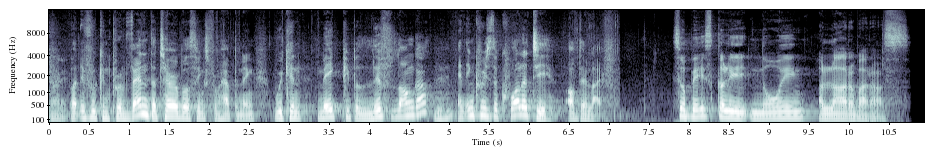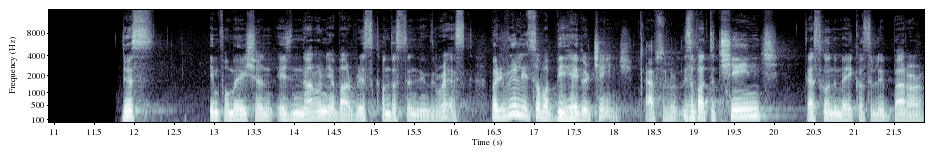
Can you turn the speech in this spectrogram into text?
Right. But if we can prevent the terrible things from happening, we can make people live longer mm-hmm. and increase the quality of their life. So basically, knowing a lot about us. This information is not only about risk, understanding the risk, but it really is about behavior change. Absolutely. It's about the change that's going to make us live better.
